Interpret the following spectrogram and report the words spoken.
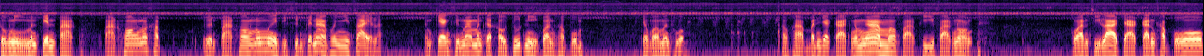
ตรงนี้มันเป็นปากปากห้องเนาะครับ เอื่นปากห้องน้องเมยสิขึ้นไปหน้าเพราะยีไส้ละน้ำแกงขึ้นมามันกับเขาจุดนี่ก่อนครับ ผมจังว่ามันถ่วมเอาภาพบรรยากาศงามๆมาฝากพี่ฝากน้องก่อนสีล่าจากกันครับผม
